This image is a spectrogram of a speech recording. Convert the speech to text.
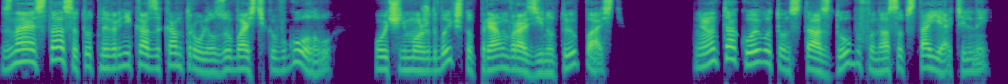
Зная Стаса, тот наверняка законтролил зубастика в голову. Очень может быть, что прям в разинутую пасть. Вот такой вот он, Стас Дубов, у нас обстоятельный.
